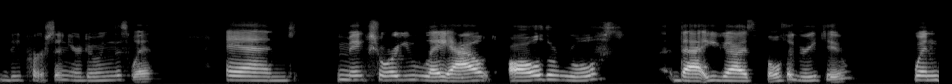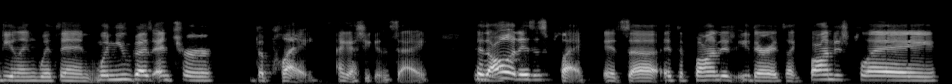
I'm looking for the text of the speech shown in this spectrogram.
the person you're doing this with and make sure you lay out all the rules that you guys both agree to when dealing within when you guys enter the play i guess you can say. Because mm-hmm. all it is is play. It's a it's a bondage either it's like bondage play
